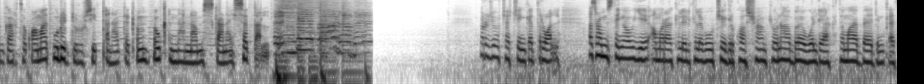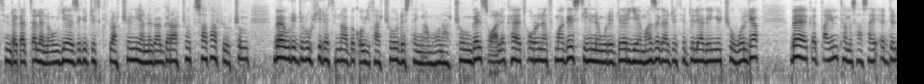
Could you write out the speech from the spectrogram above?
አጋር ተቋማት ውድድሩ ሲጠናቀቅም እውቅናና ምስጋና ይሰጣል። መረጃዎቻችን ቀጥሏል። 15ኛው የአማራ ክልል ክለቦች የእግር ኳስ ሻምፒዮና በወልዲያ ከተማ በድምቀት እንደቀጠለ ነው። የዝግጅት ክፍላችን ያነጋገራቸው ተሳታፊዎችም በውድድሩ ሂደትና በቆይታቸው ደስተኛ መሆናቸውን ገልጸዋል። ከጦርነት ማግስት ይህንን ውድድር የማዘጋጀት እድል ያገኘችው ወልዲያ በቀጣይም ተመሳሳይ እድል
